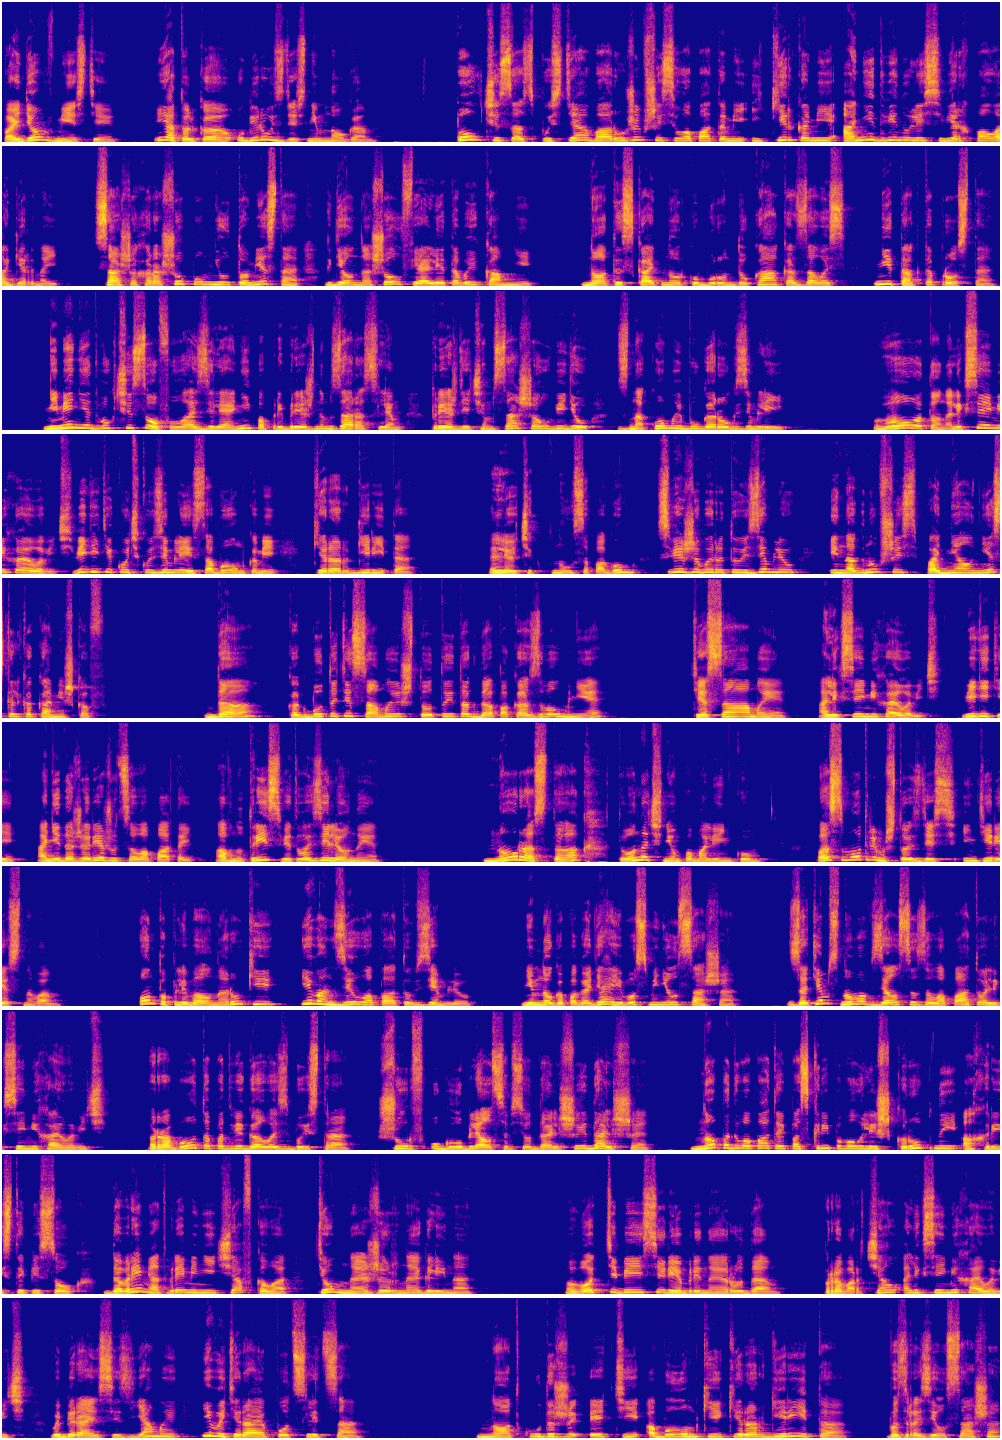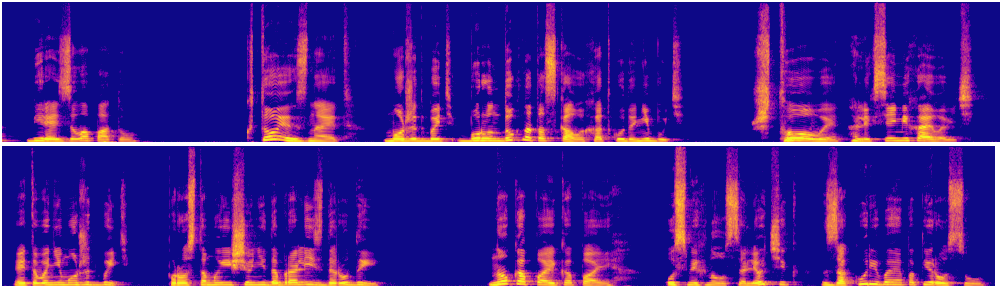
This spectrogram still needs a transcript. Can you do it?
«Пойдем вместе. Я только уберу здесь немного». Полчаса спустя, вооружившись лопатами и кирками, они двинулись вверх по лагерной. Саша хорошо помнил то место, где он нашел фиолетовые камни. Но отыскать норку бурундука оказалось не так-то просто. Не менее двух часов лазили они по прибрежным зарослям, прежде чем Саша увидел знакомый бугорок земли. «Вот он, Алексей Михайлович, видите кучку земли с обломками кераргирита?» Летчик ткнул сапогом свежевырытую землю и, нагнувшись, поднял несколько камешков. «Да, как будто те самые, что ты тогда показывал мне». «Те самые, Алексей Михайлович. Видите, они даже режутся лопатой, а внутри светло-зеленые. Ну, раз так, то начнем помаленьку. Посмотрим, что здесь интересного. Он поплевал на руки и вонзил лопату в землю. Немного погодя, его сменил Саша. Затем снова взялся за лопату Алексей Михайлович. Работа подвигалась быстро. Шурф углублялся все дальше и дальше – но под лопатой поскрипывал лишь крупный охристый песок, да время от времени чавкала темная жирная глина. «Вот тебе и серебряная руда», – проворчал Алексей Михайлович, выбираясь из ямы и вытирая пот с лица. «Но откуда же эти обломки кераргерита?» – возразил Саша, берясь за лопату. «Кто их знает? Может быть, бурундук натаскал их откуда-нибудь?» «Что вы, Алексей Михайлович! Этого не может быть. Просто мы еще не добрались до руды». «Ну, копай, копай», — усмехнулся летчик, закуривая папиросу.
